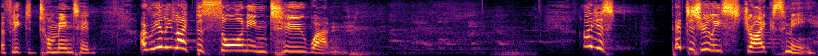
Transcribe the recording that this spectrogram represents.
afflicted, tormented. I really like the sawn in two one. I just, that just really strikes me.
